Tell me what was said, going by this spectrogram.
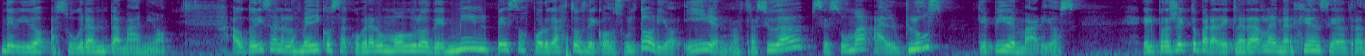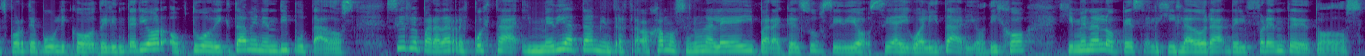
debido a su gran tamaño autorizan a los médicos a cobrar un módulo de mil pesos por gastos de consultorio y en nuestra ciudad se suma al plus que piden varios. El proyecto para declarar la emergencia del transporte público del interior obtuvo dictamen en diputados. Sirve para dar respuesta inmediata mientras trabajamos en una ley para que el subsidio sea igualitario, dijo Jimena López, legisladora del Frente de Todos.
